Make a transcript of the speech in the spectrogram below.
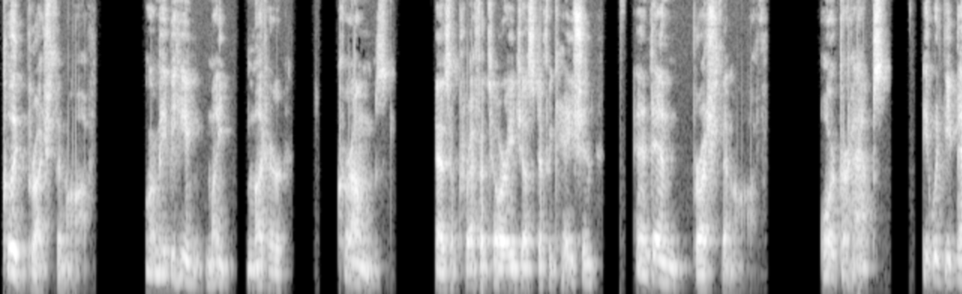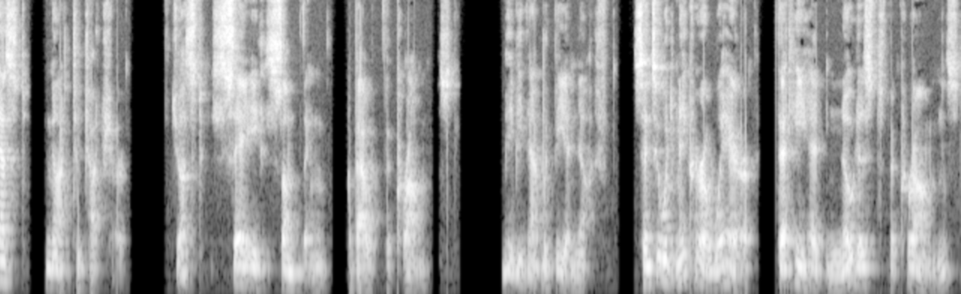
could brush them off. Or maybe he might mutter crumbs as a prefatory justification and then brush them off. Or perhaps it would be best not to touch her. Just say something about the crumbs. Maybe that would be enough, since it would make her aware that he had noticed the crumbs,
